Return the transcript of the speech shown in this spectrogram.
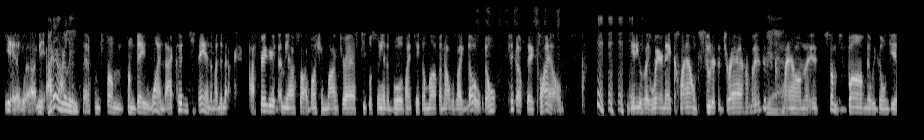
Yeah, well, I mean, I didn't really- couldn't stand him from from from day one. I couldn't stand him. I didn't. I figured. I mean, I saw a bunch of mock drafts, people saying the Bulls might pick him up, and I was like, no, don't pick up that clown. and he was like wearing that clown suit at the draft. I'm like, this Yeah. clown, it's some bum that we gonna get.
